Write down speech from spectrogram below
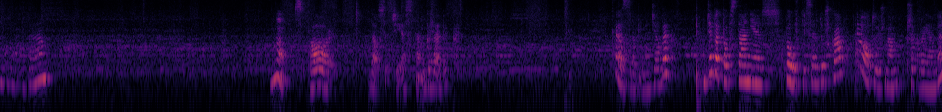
głowę. No, spory. Dosyć jest ten grzebek. Teraz zrobimy dziobek. Dziobek powstanie z połówki serduszka. A o, tu już mam przekrojony.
